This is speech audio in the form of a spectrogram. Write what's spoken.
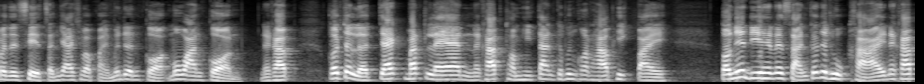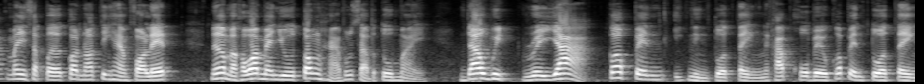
ปฏิเสธสัญญาฉบับใหม่เมื่อเดือนก่อนเมื่อวานก่อนนะครับ ก็จะเหลือแจ็คบัตแลนด์นะครับ ทอมฮิตตันก็เพิ่งข้อเท้าพลิกไป ตอนนี้ดีเฮนสันก็จะถูกขายนะครับ ไม่สเปอร์ก็นอตติงแฮมฟอร์เรสต์นั่นก็หมายความว่าแมนยูต้องหาผู้รักษาประตูใหม่ดาวิดเรย่าก็เป็นอีกหนึ่งตัวเต็งนะครับ โคเบลก็เป็นตัวเต็ง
